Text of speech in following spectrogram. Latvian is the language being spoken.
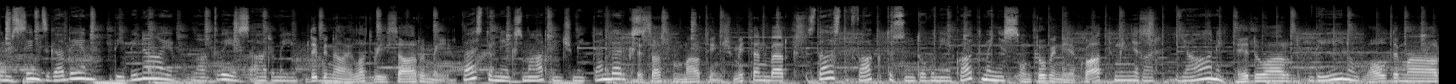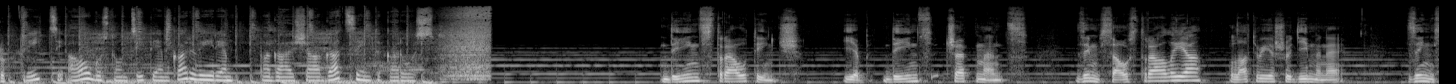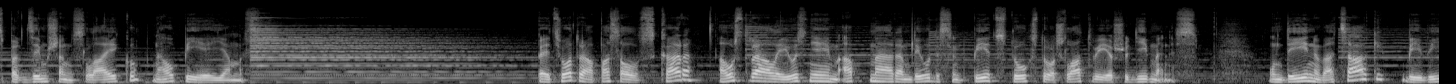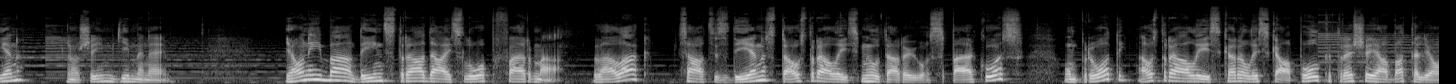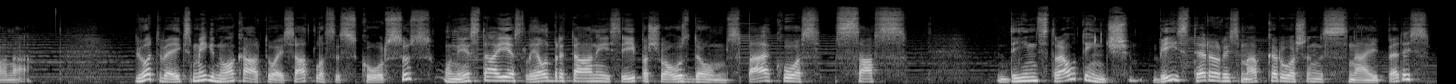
Pirms simts gadiem dibināja Latvijas armiju. Dibināja Latvijas armiju. Vēsturnieks Mārtiņš Mitenbergs Es esmu Mārtiņš Mitenbergs stāsta faktus un tuvinieku atmiņas un tuvinieku atmiņas par Jāni, Eduārdu, Dīnu, Valdemāru, Frici, Augustu un citiem karavīriem pagājušā gadsimta karos. Dīns Strautiņš, jeb Dīns Čepmens, dzimis Austrālijā, Latviešu ģimenē. Ziņas par dzimšanas laiku nav pieejamas. Pēc otrā pasaules kara Austrālija uzņēma apmēram 25,000 latviešu ģimenes, un Dīna vecāki bija viena no šīm ģimenēm. Jaunībā Dīns strādāja lopu fermā, vēlāk sācis dienestu Austrālijas militārajos spēkos, un proti Austrālijas karaliskā pulka 3. bataljonā. Ļoti veiksmīgi nokārtojis atlases kursus un iestājies Lielbritānijas īpašo uzdevumu spēkos SAS. Dīns Strautiņš bijis terorisma apkarošanas snaiperis,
